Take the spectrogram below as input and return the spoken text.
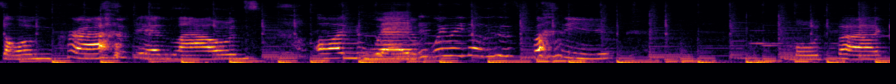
Songcraft and louds on web. Wait, wait, no, this is funny. Load back.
